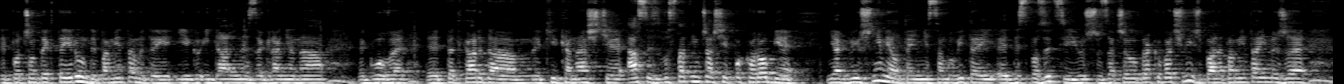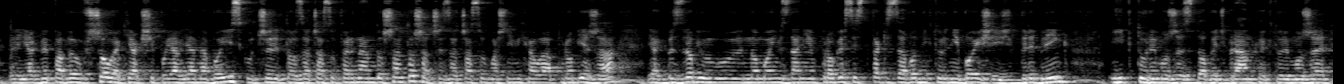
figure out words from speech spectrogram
e, początek tej rundy. Pamiętamy te jego idealne zagrania na głowę e, Petkarda, kilkanaście asyst. W ostatnim czasie po chorobie jakby już nie miał tej niesamowitej dyspozycji, już zaczęło brakować liczb, ale pamiętajmy, że jakby Paweł Wszołek, jak się pojawia na boisku, czy to za czasów Fernando Santosza, czy za czasów właśnie Michała Probierza, jakby zrobił, no moim zdaniem, progres. Jest to taki zawodnik, który nie boi się iść w dribbling i który może zdobyć bramkę, który może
